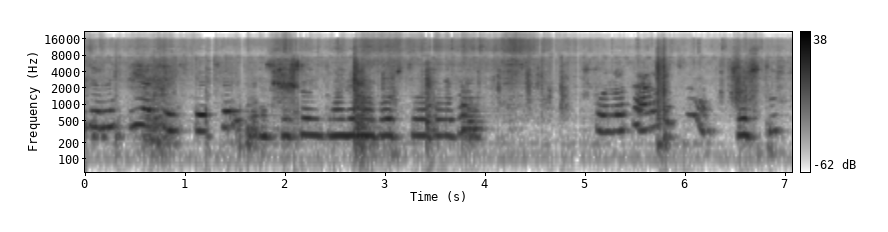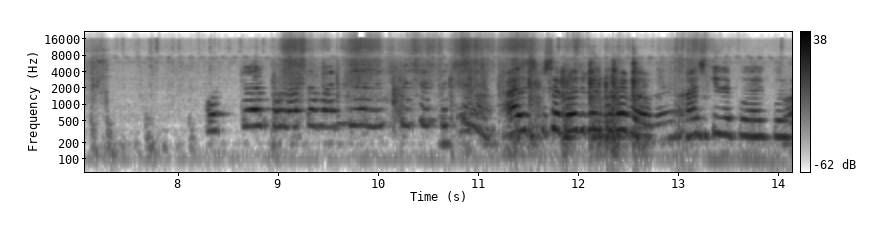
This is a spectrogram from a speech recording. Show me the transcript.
জন্য কি আছে স্পেশাল স্পেশাল তোমার জন্য পোস্ত আর পরোটা পোস্ত দিয়ে স্পেশাল না রোজ রোজ কোথায় পাবে আজ কি করব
